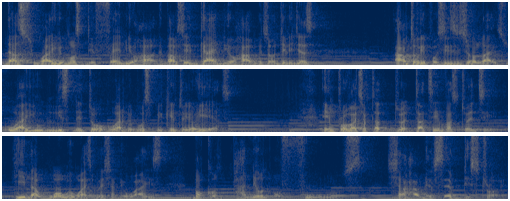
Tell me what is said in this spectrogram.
That's why you must defend your heart. The Bible says, guide your heart with all diligence. Out of it possesses your lives. Who are you listening to? Who are people speaking to your ears? In Proverbs chapter 13, verse 20, he that walk with wise men shall be wise, but companion of fools shall have themselves destroyed.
